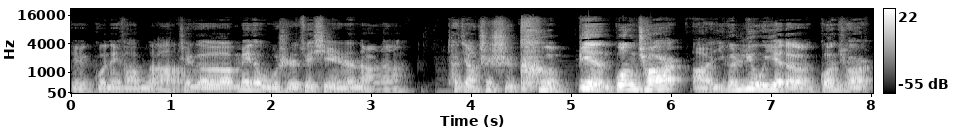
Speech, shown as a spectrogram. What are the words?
对，国内发布啊这个 Mate 五十最吸引人的哪儿呢？它将支持可变光圈儿啊，一个六叶的光圈儿，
